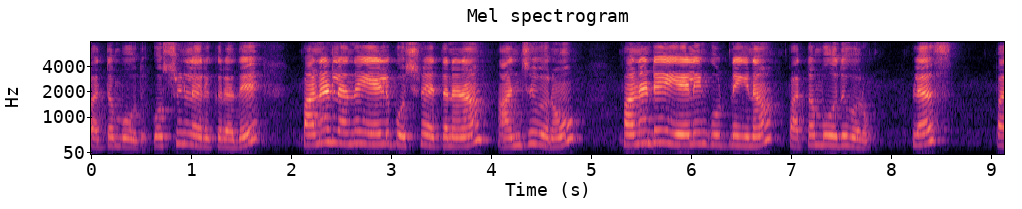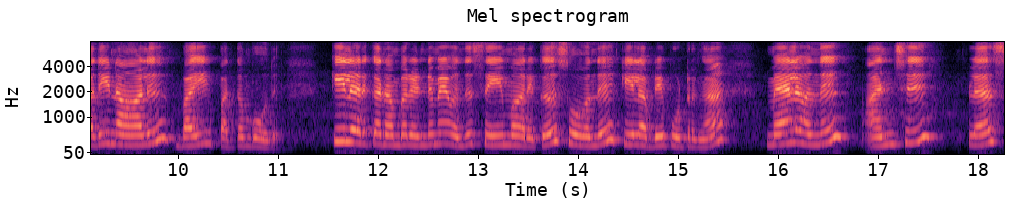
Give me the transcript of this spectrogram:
பத்தொம்போது. கொஸ்டினில் இருக்கிறது. பன்னெண்டுலேருந்து ஏழு போச்சுன்னா எத்தனைனா? அஞ்சு வரும். பன்னெண்டு ஏழையும் கூட்டினீங்கன்னா பத்தொம்போது வரும். ப்ளஸ் பதினாலு பை பத்தொம்போது. கீழே இருக்க நம்பர் ரெண்டுமே வந்து சேமாக இருக்குது ஸோ வந்து கீழே அப்படியே போட்டுருங்க. மேலே வந்து அஞ்சு ப்ளஸ்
